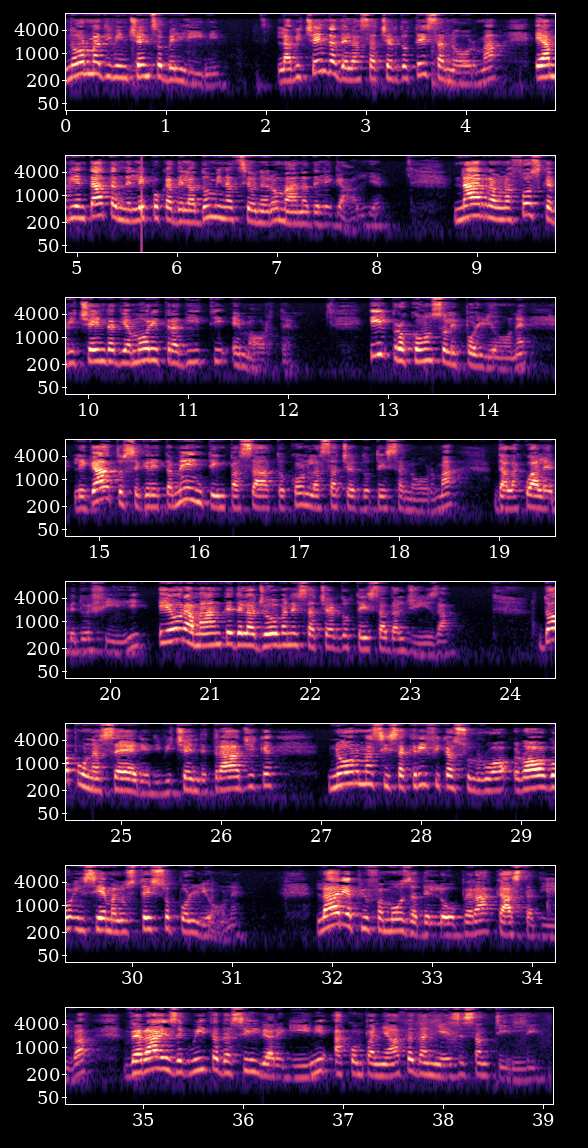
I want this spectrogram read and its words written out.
Norma di Vincenzo Bellini. La vicenda della sacerdotessa Norma è ambientata nell'epoca della dominazione romana delle Gallie. Narra una fosca vicenda di amori traditi e morte. Il proconsole Poglione, legato segretamente in passato con la sacerdotessa Norma, dalla quale ebbe due figli, è ora amante della giovane sacerdotessa d'Algisa. Dopo una serie di vicende tragiche, Norma si sacrifica sul rogo insieme allo stesso Poglione. L'aria più famosa dell'opera, Casta Diva, verrà eseguita da Silvia Reghini accompagnata da Agnese Santilli.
